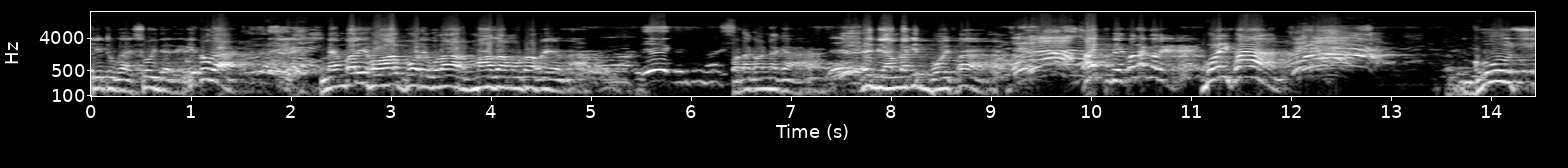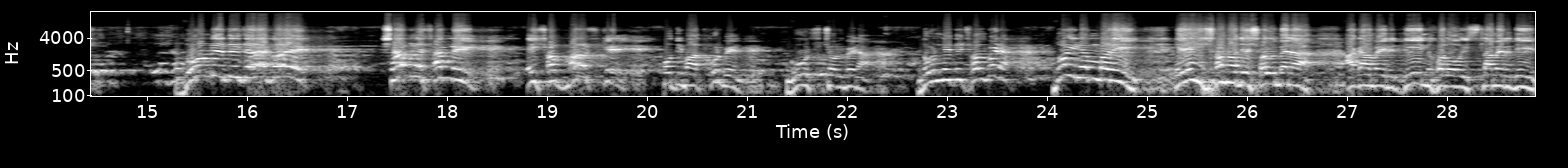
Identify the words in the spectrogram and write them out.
কে টোকায়? সইদারে কে টোকায়? মেম্বারি হওয়ার পরে ওনার মাজা মোটা হয়ে যায় কথা কর না কা এই আমরা কি বই এই কথা করে বই পান ঘুষ! দুর্নীতি যারা করে, সামনে সামনে এই সব মানুষকে প্রতিবাদ করবেন। ঘুষ চলবে না, দুর্নীতি চলবে না। দুই নম্বরে, এই সমাজে চলবে না। আগামীর দিন হলো ইসলামের দিন।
